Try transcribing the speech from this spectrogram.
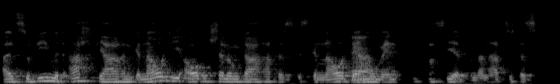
als du die mit acht Jahren genau die Augenstellung da hattest, ist genau der ja. Moment passiert. Und dann hat sich das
